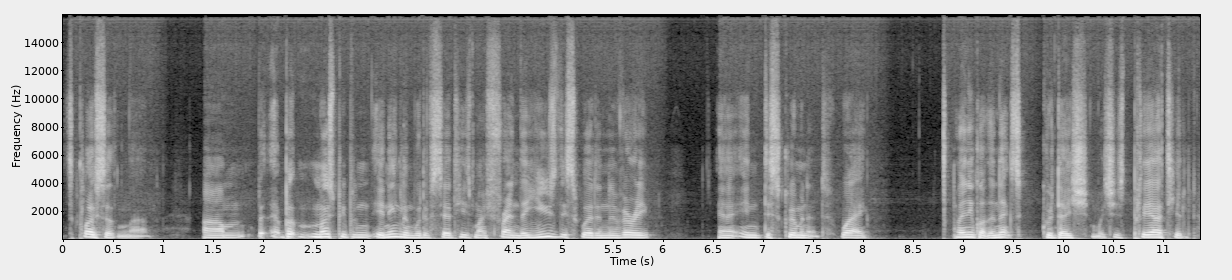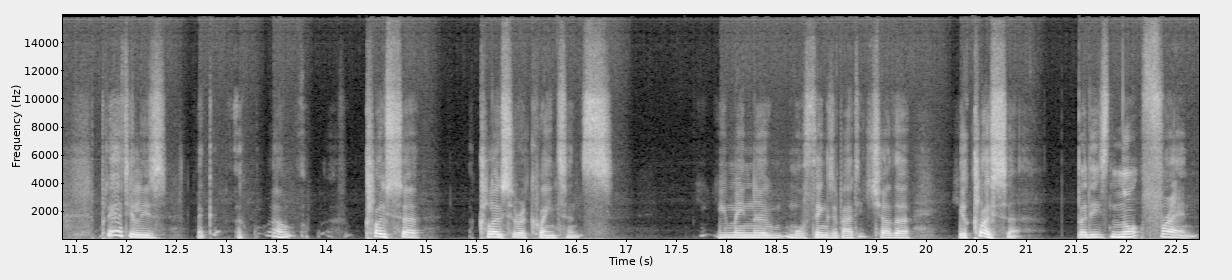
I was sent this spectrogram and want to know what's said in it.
It's closer than that. Um, but, but most people in, in England would have said he's my friend. They use this word in a very uh, indiscriminate way. Then you've got the next gradation, which is приятель. Приятель is like a, a closer, a closer acquaintance. You may know more things about each other. You're closer, but it's not friend.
